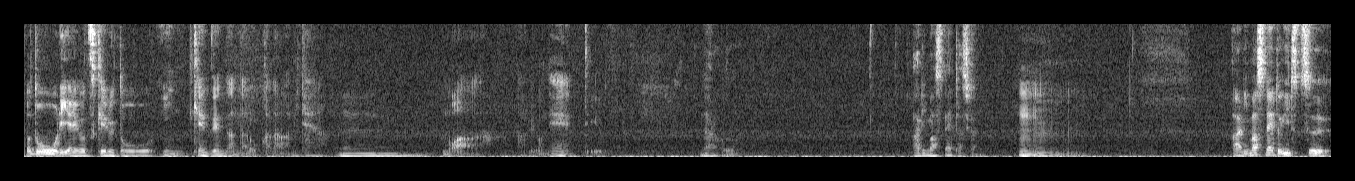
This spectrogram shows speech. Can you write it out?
これどう折り合いをつけるといい健全なんだろうかなみたいうん。なのはあるよねっていう。なるほど。ありますね確かに。うん。ありますねと言いつつ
